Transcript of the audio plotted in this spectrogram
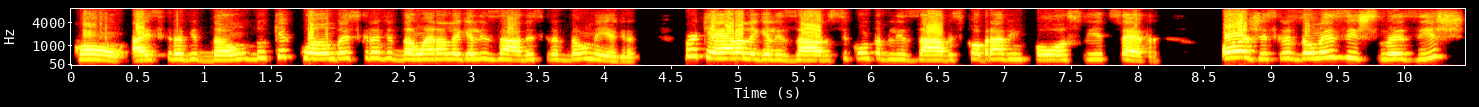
com a escravidão do que quando a escravidão era legalizada, a escravidão negra. Porque era legalizado, se contabilizava, se cobrava imposto e etc. Hoje a escravidão não existe, não existe.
